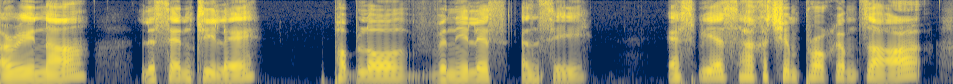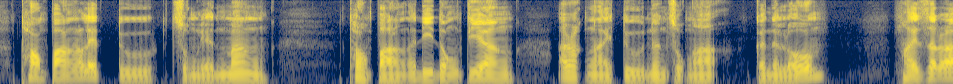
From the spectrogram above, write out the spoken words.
อารีนาเลเซนติเลพับโลเวนิเลสอันซี SBS ฮักชิมโปรแกรมจ้าทองปังอเลตูจงเลียนมังทองปังอดีตดงเตียง อารักไงตูนันจุงะกันลมหายจระ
